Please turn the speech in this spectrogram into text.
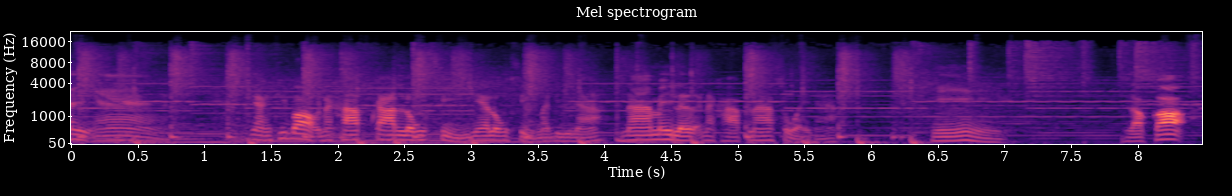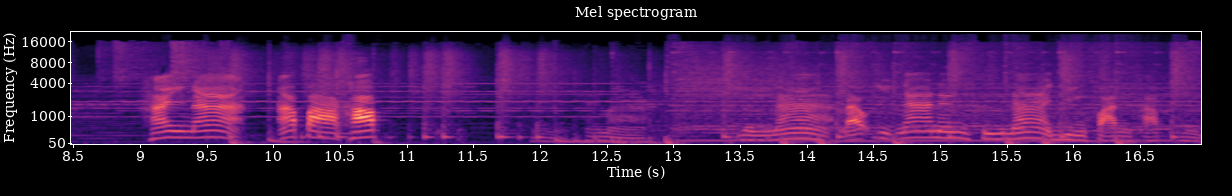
ยอ่าอย่างที่บอกนะครับการลงสีเนี่ยลงสีมาดีนะ หน้าไม่เลอะนะครับ หน้าสวยนะนี่แล้วก็ ให้หน้าอาปากครับ ให้มาหนึ่งหน้าแล้วอีกหน้าหนึ่งคือหน้ายิงฟันครับนี่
